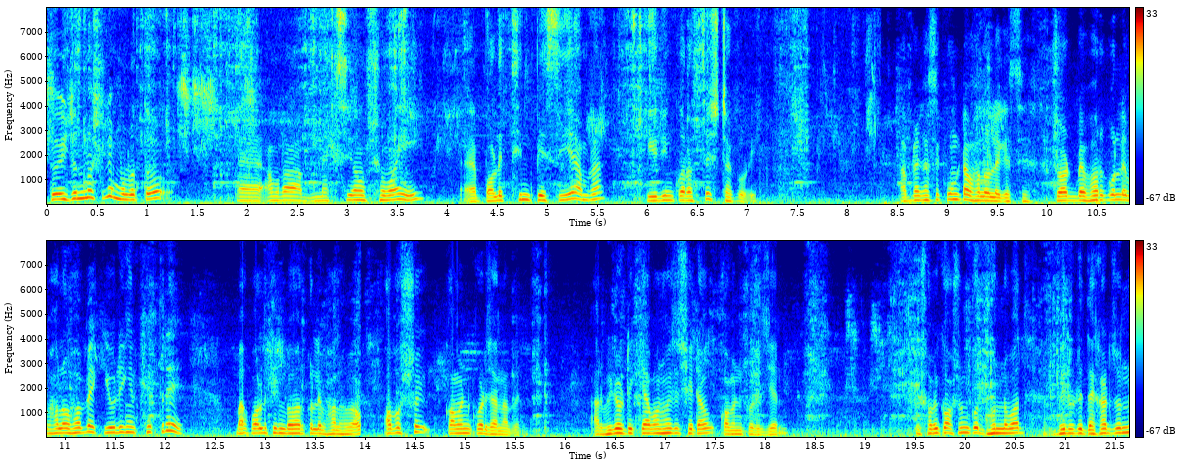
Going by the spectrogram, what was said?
তো এই জন্য আসলে মূলত আমরা ম্যাক্সিমাম সময়ই পলিথিন পেঁচিয়ে আমরা কিউরিং করার চেষ্টা করি। আপনার কাছে কোনটা ভালো লেগেছে? চট ব্যবহার করলে ভালো হবে কিউরিংয়ের ক্ষেত্রে, বা পলিথিন ব্যবহার করলে ভালো হবে? অবশ্যই কমেন্ট করে জানাবেন। আর ভিডিওটি কেমন হয়েছে সেটাও কমেন্ট করে যেন তো সবাইকে অসংখ্য ধন্যবাদ ভিডিওটি দেখার জন্য।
